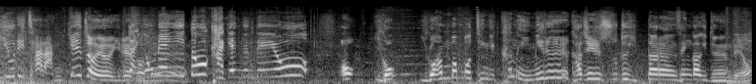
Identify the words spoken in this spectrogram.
비율이 잘 안 깨져요 그러니까 이래서 요맹이도 가겠는데요. 어 이거 이거 한 번 버틴 게 큰 의미를 가질 수도 있다라는 생각이 드는데요.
